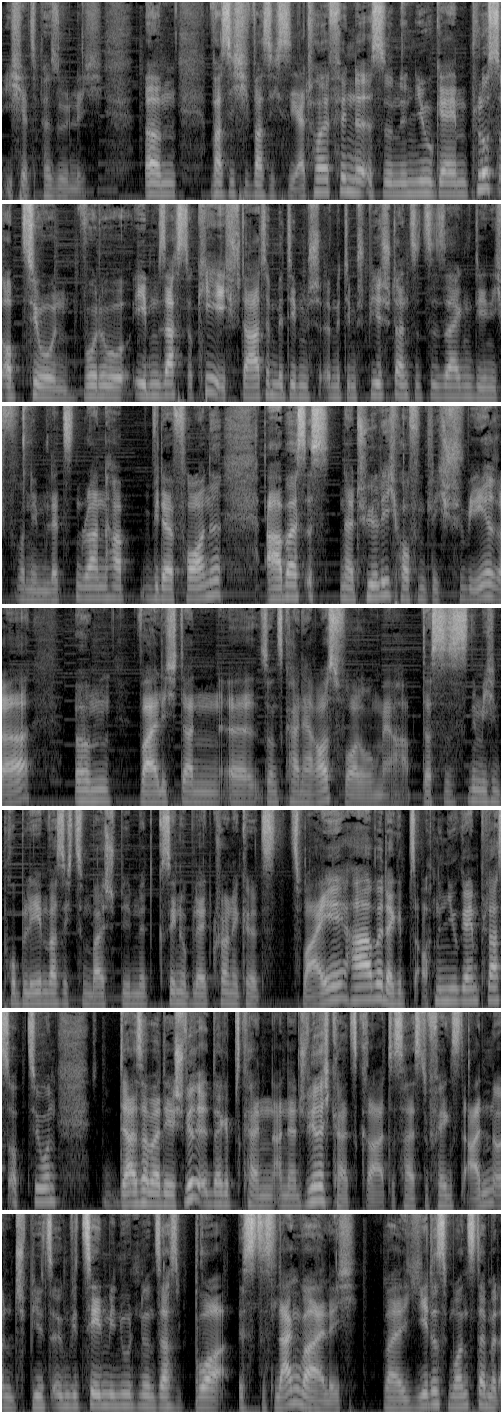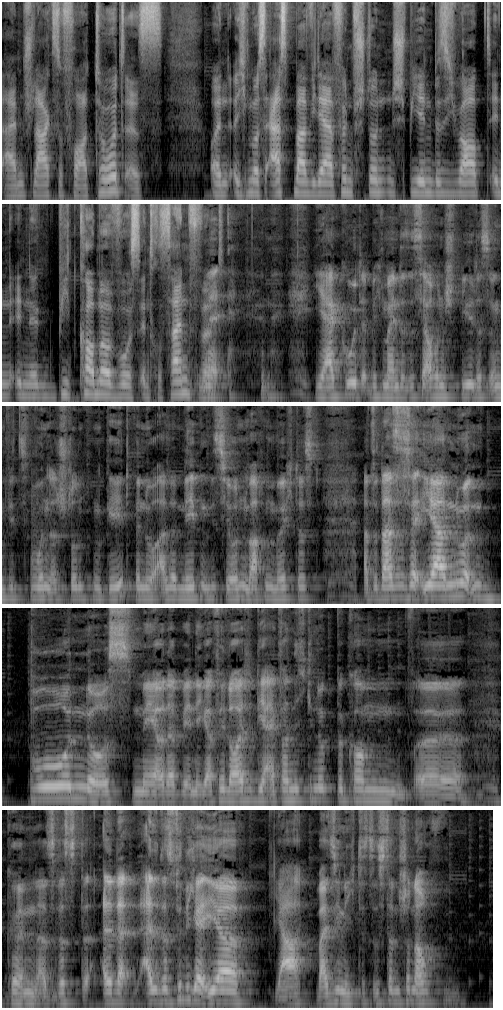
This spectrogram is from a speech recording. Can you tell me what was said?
Ich jetzt persönlich. Ähm, was, ich, was ich sehr toll finde, ist so eine New Game Plus Option, wo du eben sagst, okay, ich starte mit dem, mit dem Spielstand sozusagen, den ich von dem letzten Run habe, wieder vorne. Aber es ist natürlich hoffentlich schwerer, ähm, weil ich dann äh, sonst keine Herausforderung mehr habe. Das ist nämlich ein Problem, was ich zum Beispiel mit Xenoblade Chronicles 2 habe. Da gibt es auch eine New Game Plus Option. Da ist aber der Schwier da gibt es keinen anderen Schwierigkeitsgrad. Das heißt, du fängst an und spielst irgendwie 10 Minuten und sagst, boah, ist das langweilig. Weil jedes Monster mit einem Schlag sofort tot ist. Und ich muss erstmal wieder fünf Stunden spielen, bis ich überhaupt in, in ein Gebiet komme, wo es interessant wird. Nee. Ja, gut, aber ich meine, das ist ja auch ein Spiel, das irgendwie 200 Stunden geht, wenn du alle Nebenmissionen machen möchtest. Also, das ist ja eher nur ein Bonus, mehr oder weniger, für Leute, die einfach nicht genug bekommen äh, können. Also, das, also, also das finde ich ja eher, ja, weiß ich nicht, das ist dann schon auch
